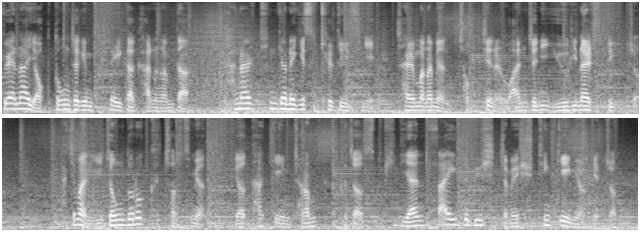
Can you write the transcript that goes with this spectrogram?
꽤나 역동적인 플레이가 가능합니다. 탄알 튕겨내기 스킬도 있으니 잘만 하면 적진을 완전히 유린할 수도 있죠. 하지만 이 정도로 그쳤으면 여타 게임처럼 그저 스피디한 사이드뷰 시점의 슈팅 게임이었겠죠.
